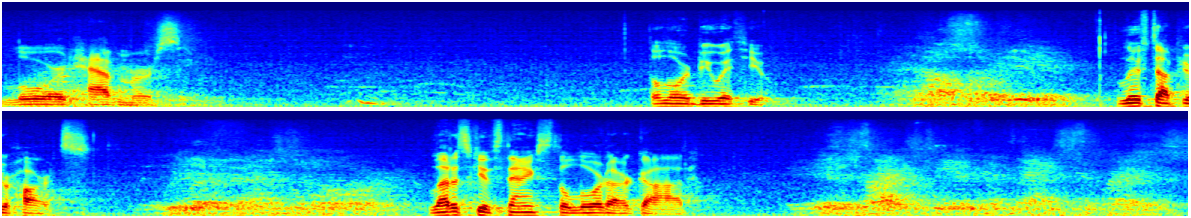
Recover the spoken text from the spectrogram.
Lord, have mercy. The Lord be with you. And also with you. Lift up your hearts. Let us give thanks to the Lord our God. It is right to give him thanks and praise.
